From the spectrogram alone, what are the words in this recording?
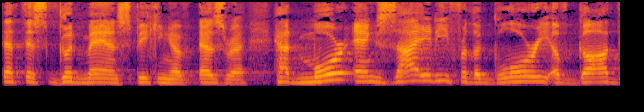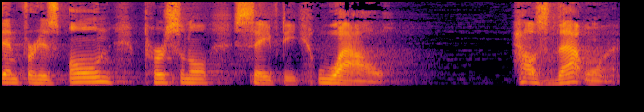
that this good man, speaking of Ezra, had more anxiety for the glory of God than for his own personal safety. Wow. How's that one?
